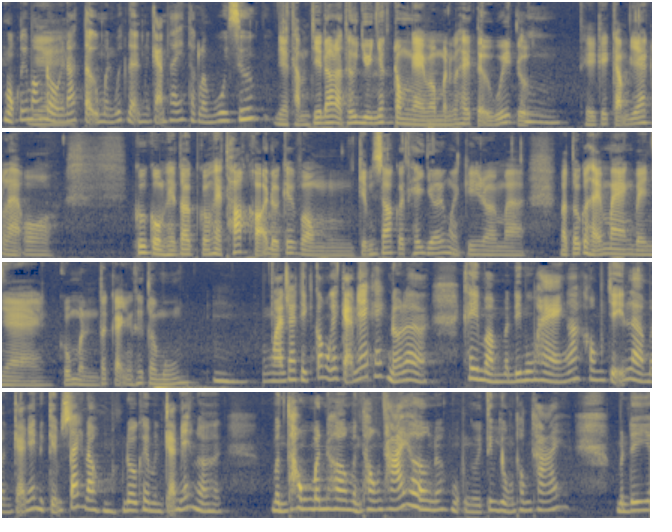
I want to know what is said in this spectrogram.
một cái món Yeah. đồ đó tự mình quyết định mình cảm thấy thật là vui sướng và thậm chí đó là thứ duy nhất trong ngày mà mình có thể tự quyết được ừ. thì cái cảm giác là ồ cuối cùng thì tôi cũng thể thoát khỏi được cái vòng kiểm soát của thế giới ngoài kia rồi mà mà tôi có thể mang về nhà của mình tất cả những thứ tôi muốn Ừ. ngoài ra thì có một cái cảm giác khác nữa là khi mà mình đi mua hàng á không chỉ là mình cảm giác được kiểm soát đâu đôi khi mình cảm giác là mình thông minh hơn mình thông thái hơn nữa một người tiêu dùng thông thái mình đi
